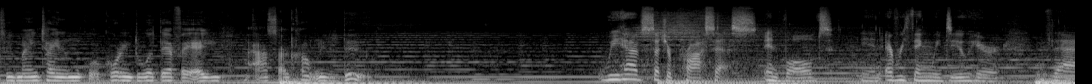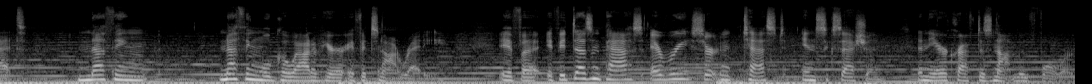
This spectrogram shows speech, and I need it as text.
to maintain them according to what the FAA asks our company to do. We have such a process involved in everything we do here that nothing nothing will go out of here if it's not ready. If, uh, if it doesn't pass every certain test in succession, then the aircraft does not move forward.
